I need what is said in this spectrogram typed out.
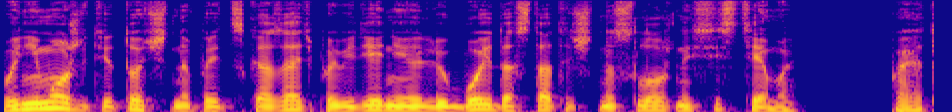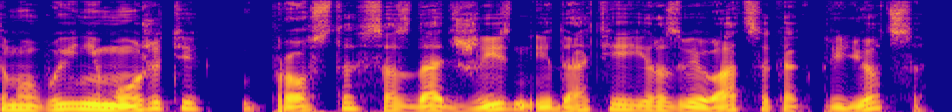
Вы не можете точно предсказать поведение любой достаточно сложной системы, поэтому вы не можете просто создать жизнь и дать ей развиваться, как придется.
